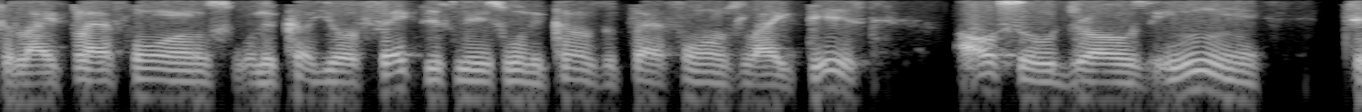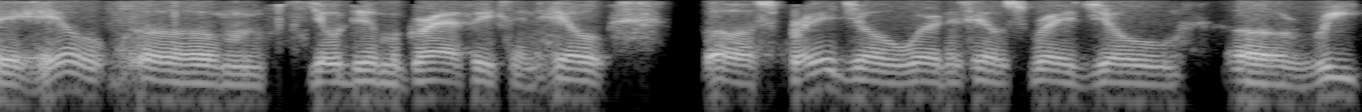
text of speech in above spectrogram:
to like platforms, when it comes your effectiveness when it comes to platforms like this, also draws in to help um, your demographics and help uh, spread your awareness, help spread your uh, reach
